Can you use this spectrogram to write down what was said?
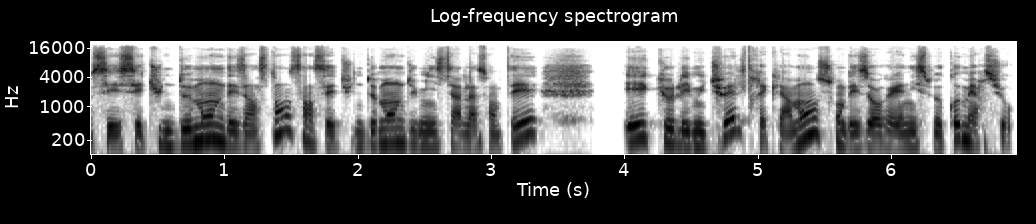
c'est une demande des instances, hein, c'est une demande du ministère de la Santé, et que les mutuelles, très clairement, sont des organismes commerciaux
